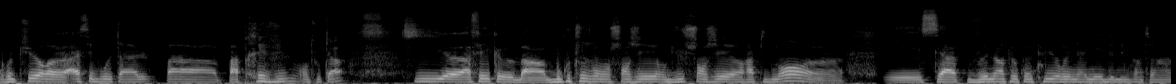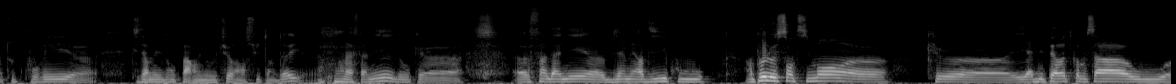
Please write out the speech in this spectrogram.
rupture assez brutale, pas, pas prévue en tout cas qui euh, a fait que ben, beaucoup de choses ont changé, ont dû changer euh, rapidement. Euh, et ça venait un peu conclure une année 2021 toute pourrie, qui s'est terminée donc par une rupture et ensuite un deuil dans la famille. Donc fin d'année bien merdique où un peu le sentiment qu'il il y a des périodes comme ça où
